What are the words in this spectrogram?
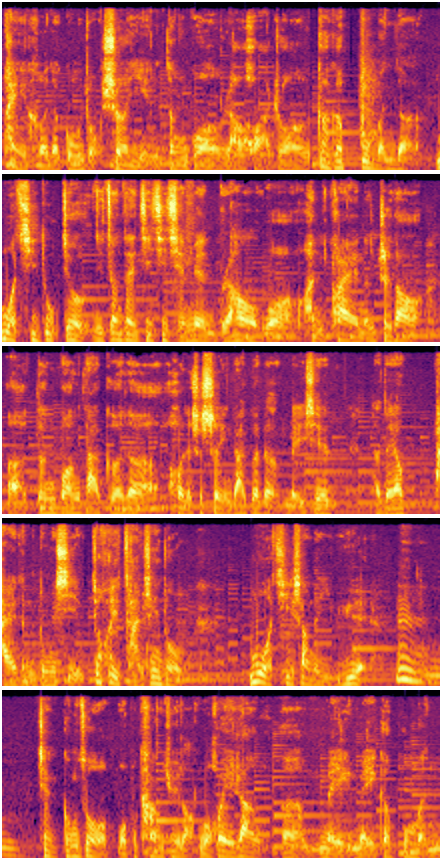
配合的工种，摄影、灯光，然后化妆，各个部门的默契度。就你站在机器前面，然后我很快能知道呃灯光大哥的或者是摄影大哥的每一些他的要拍什么东西，就会产生一种默契上的愉悦。嗯嗯这个工作我我不抗拒了，我会让呃每每个部门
